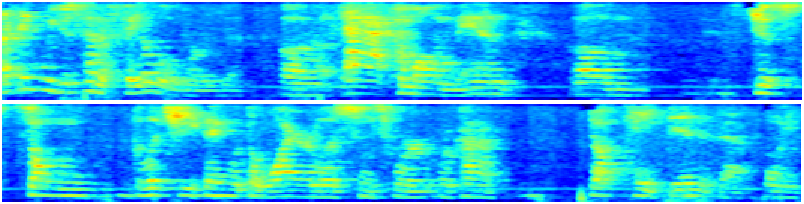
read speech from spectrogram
I think we just had a failover again. Uh, ah, come on, man. Um, just some glitchy thing with the wireless since we're, we're kind of duct taped in at that point,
